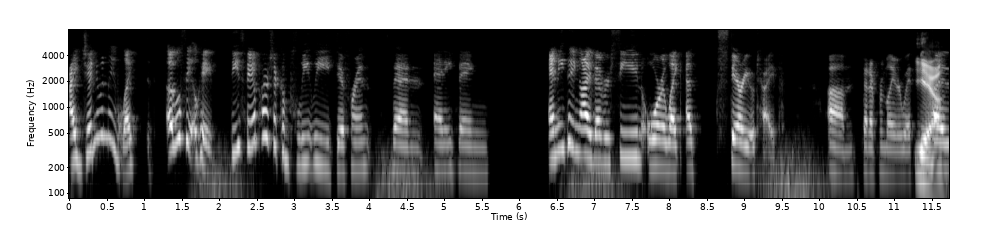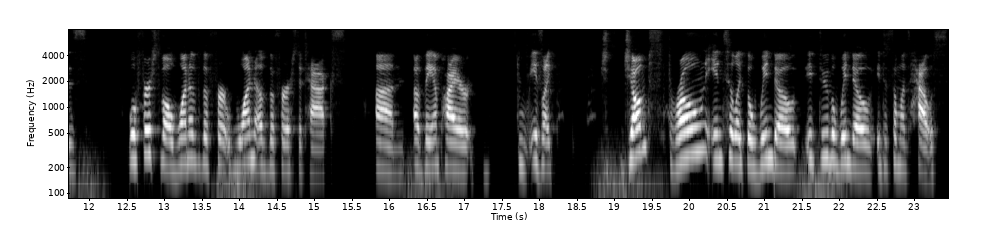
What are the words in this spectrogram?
i genuinely like i will say okay these vampires are completely different than anything anything i've ever seen or like a stereotype um that i'm familiar with Yeah. because well first of all one of the fir- one of the first attacks um a vampire is like j- jumps thrown into like the window in, through the window into someone's house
